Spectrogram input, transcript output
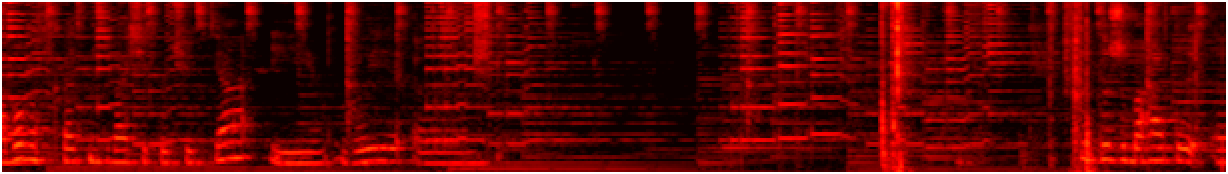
або воскреснуть ваші почуття, і ви. Е, Тут дуже багато е,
